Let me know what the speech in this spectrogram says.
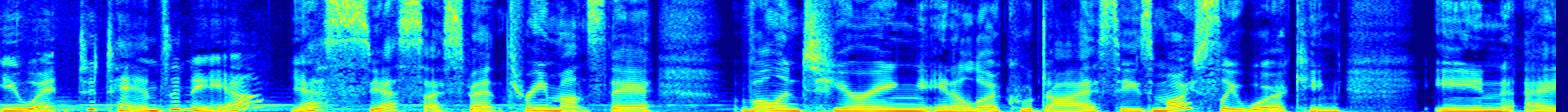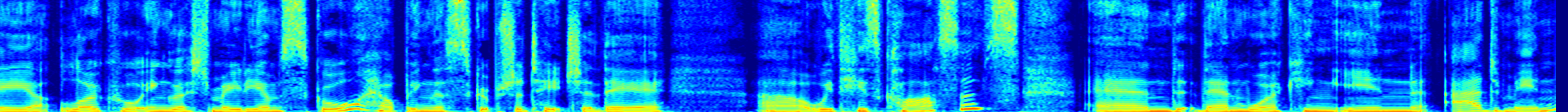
You went to Tanzania. Yes, yes. I spent three months there volunteering in a local diocese, mostly working in a local English medium school, helping the scripture teacher there uh, with his classes, and then working in admin.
